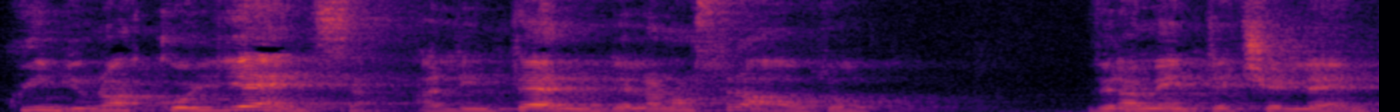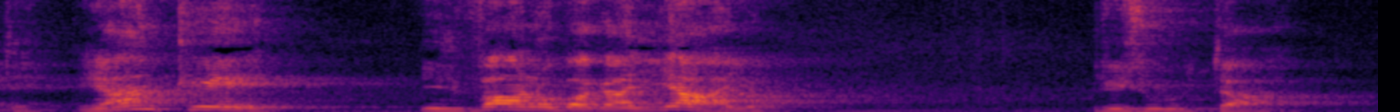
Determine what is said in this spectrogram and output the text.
Quindi un'accoglienza all'interno della nostra auto veramente eccellente. E anche il vano bagagliaio risulta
